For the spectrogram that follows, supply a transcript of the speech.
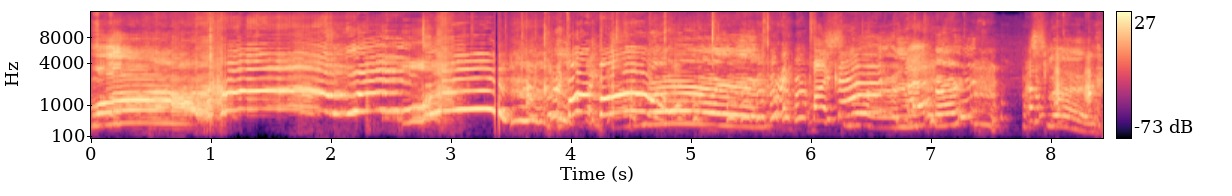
Wow! Slay! Slay! Are you okay? Slay.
